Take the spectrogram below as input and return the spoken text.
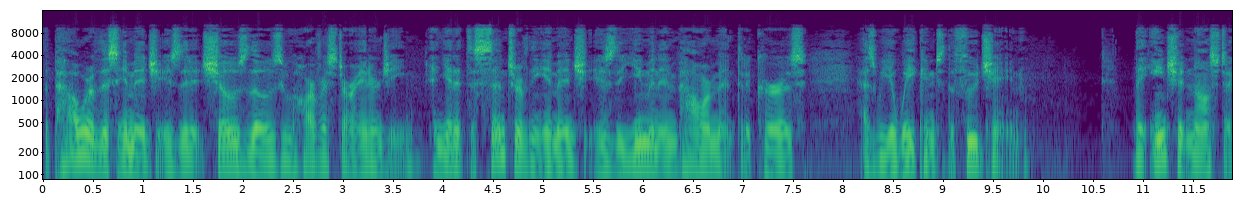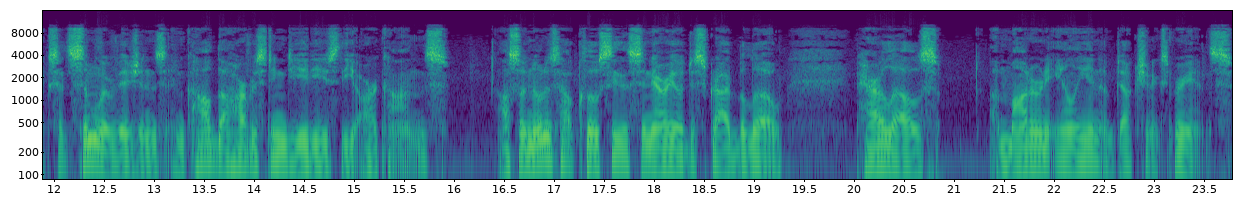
The power of this image is that it shows those who harvest our energy, and yet at the center of the image is the human empowerment that occurs as we awaken to the food chain. The ancient Gnostics had similar visions and called the harvesting deities the archons. Also, notice how closely the scenario described below parallels a modern alien abduction experience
